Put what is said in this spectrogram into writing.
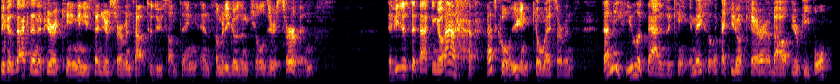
Because back then, if you're a king and you send your servants out to do something and somebody goes and kills your servants, if you just sit back and go, ah, that's cool, you can kill my servants, that makes you look bad as a king. It makes it look like you don't care about your people.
